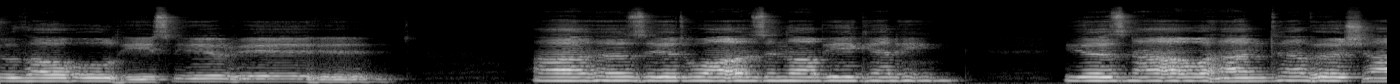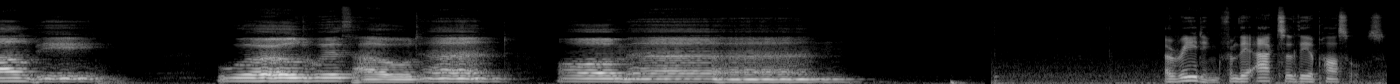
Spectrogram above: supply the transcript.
to the Holy Spirit, as it was in the beginning, is now, and ever shall be, world without end. Amen. A reading from the Acts of the Apostles.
